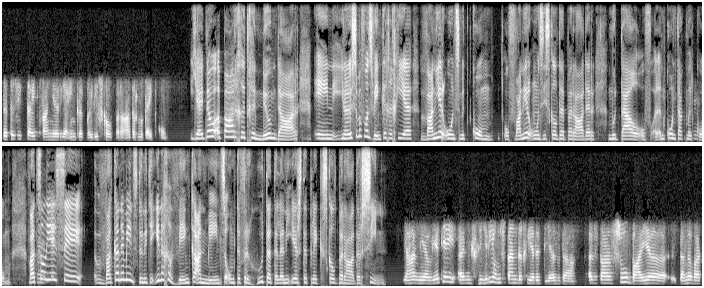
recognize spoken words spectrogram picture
Dit is die tyd wanneer jy eintlik by die skuldberader moet uitkom. Jy het nou 'n paar goed genoem daar en jy nou sommer vir ons wenke gegee wanneer ons moet kom of wanneer ons die skuldberader moet bel of in kontak moet kom. Wat sal jy sê wat kan 'n mens doen? Het jy enige wenke aan mense om te verhoed dat hulle in die eerste plek skuldberader sien? Ja, nee, weet jy in hierdie omstandighede deesdae is daar so baie dinge wat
